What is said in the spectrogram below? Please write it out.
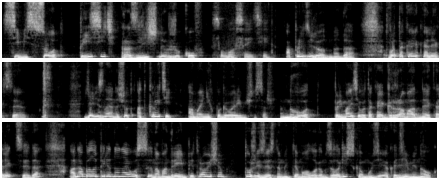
700 тысяч различных жуков. С ума сойти. Определенно, да. Вот такая коллекция. Я не знаю насчет открытий, а мы о них поговорим еще, Саша. Ну вот, Понимаете, вот такая громадная коллекция, да, она была передана его сыном Андреем Петровичем, тоже известным энтомологом Зоологического музея Академии наук.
